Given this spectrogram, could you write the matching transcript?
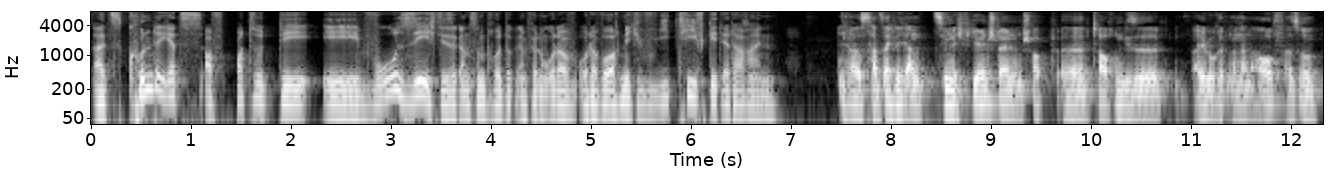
Als Kunde jetzt auf otto.de, wo sehe ich diese ganzen Produktempfehlungen oder, oder wo auch nicht? Wie tief geht ihr da rein? Ja, das ist tatsächlich an ziemlich vielen Stellen im Shop äh, tauchen diese Algorithmen dann auf. Also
